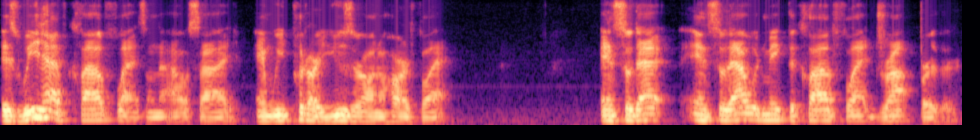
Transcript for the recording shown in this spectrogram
is we'd have cloud flats on the outside and we'd put our user on a hard flat. And so that and so that would make the cloud flat drop further.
